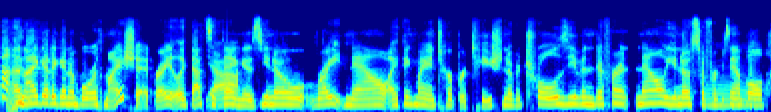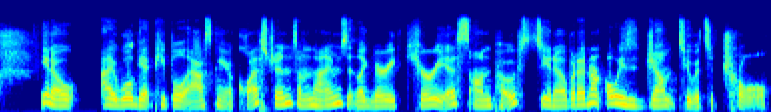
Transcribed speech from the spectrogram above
yeah, and I got to get on board with my shit, right? Like that's yeah. the thing is, you know, right now I think my interpretation of a troll is even different now. You know, so for mm. example, you know, I will get people asking a question sometimes, like very curious on posts, you know, but I don't always jump to it's a troll,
